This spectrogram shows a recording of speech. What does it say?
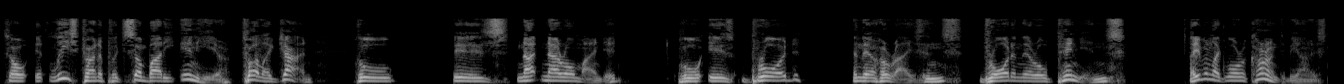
So at least try to put somebody in here, like John, who is not narrow minded, who is broad in their horizons, broad in their opinions. I even like Laura Curran, to be honest.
